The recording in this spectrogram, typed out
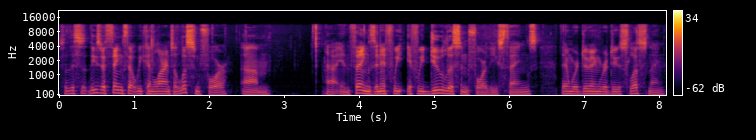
So this is, these are things that we can learn to listen for um, uh, in things. And if we if we do listen for these things, then we're doing reduced listening.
